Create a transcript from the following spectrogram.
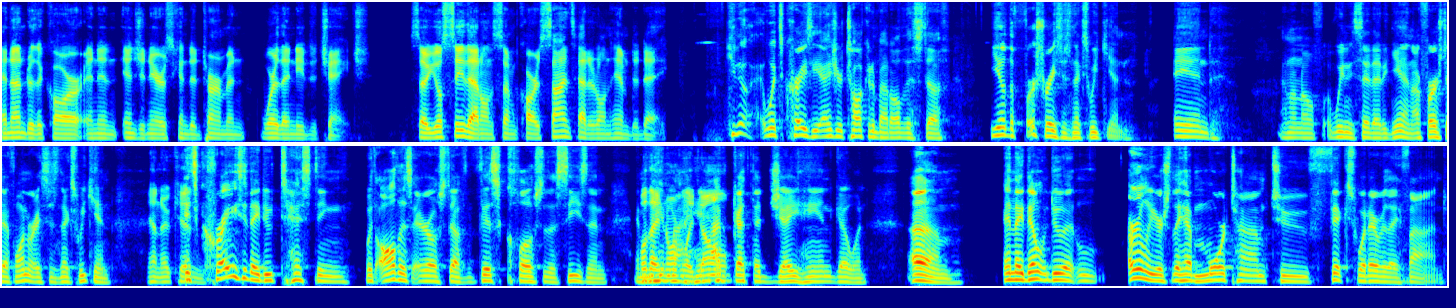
and under the car, and then engineers can determine where they need to change. So you'll see that on some cars. Sainz had it on him today. You know what's crazy as you're talking about all this stuff. You know the first race is next weekend, and I don't know if we need to say that again. Our first F1 race is next weekend. Yeah, no kidding. It's crazy they do testing with all this aero stuff this close to the season. And Well, they man, normally hand- don't. I've got the J hand going, um, and they don't do it earlier, so they have more time to fix whatever they find.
